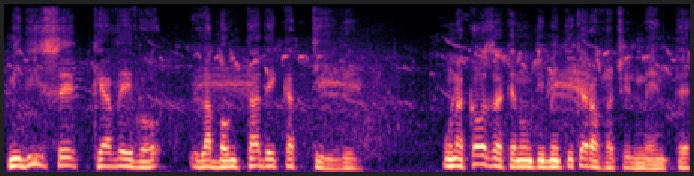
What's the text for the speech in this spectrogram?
mi disse che avevo la bontà dei cattivi. Una cosa che non dimenticherò facilmente.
